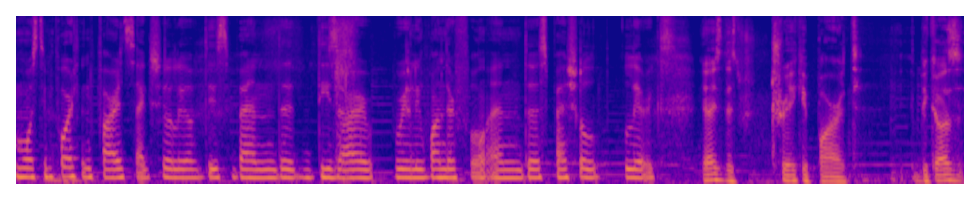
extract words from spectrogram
most important parts actually of this band. These are really wonderful and uh, special lyrics. Yeah, it's the tr- tricky part because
